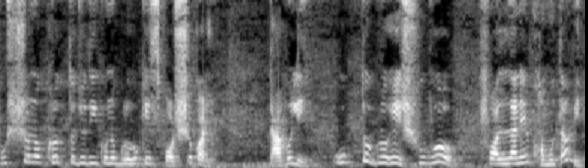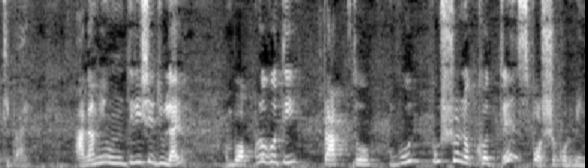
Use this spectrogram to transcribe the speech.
পুষ্য নক্ষত্র যদি কোনো গ্রহকে স্পর্শ করে, তাহলে উক্ত গ্রহে শুভ ফলদানের ক্ষমতা বৃদ্ধি পায়। আগামী উনত্রিশে জুলাই বক্রগতি প্রাপ্ত বুধ পুষ্য নক্ষত্রে স্পর্শ করবেন।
